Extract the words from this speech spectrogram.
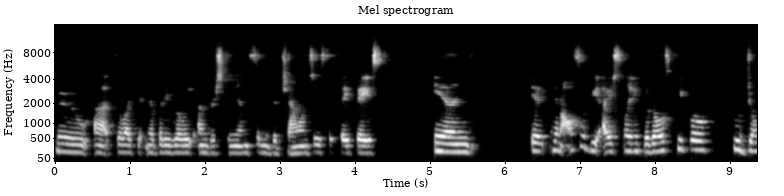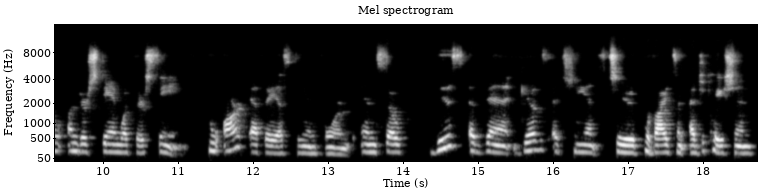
who uh, feel like that nobody really understands some of the challenges that they face. And it can also be isolating for those people who don't understand what they're seeing, who aren't FASD informed. And so this event gives a chance to provide some education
